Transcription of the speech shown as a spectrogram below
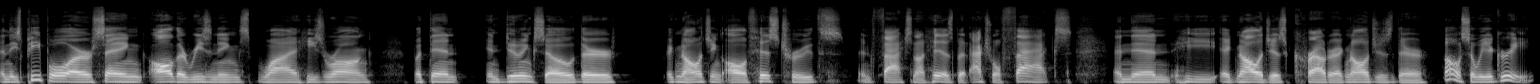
And these people are saying all their reasonings why he's wrong, but then in doing so, they're acknowledging all of his truths and facts, not his, but actual facts. And then he acknowledges, Crowder acknowledges their, oh, so we agree.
